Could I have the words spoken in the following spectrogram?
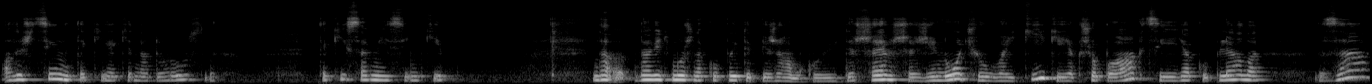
Але ж ціни такі, як і на дорослих, такі самісінькі. Навіть можна купити піжамку і дешевше, жіночу у Вайкікі, якщо по акції я купляла за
